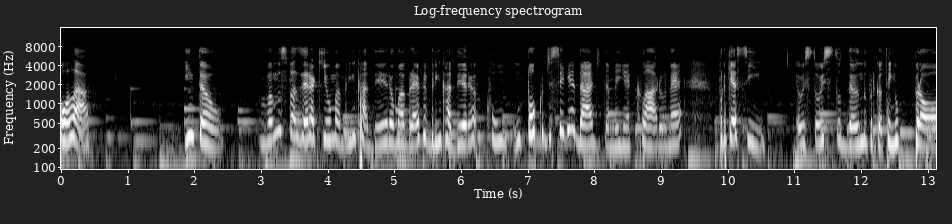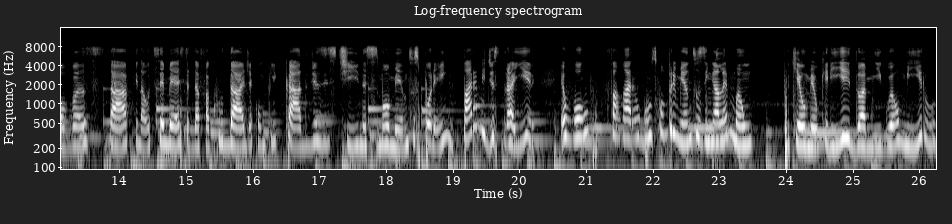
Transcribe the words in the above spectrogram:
Olá! Então, vamos fazer aqui uma brincadeira, uma breve brincadeira com um pouco de seriedade também, é claro, né? Porque assim, eu estou estudando porque eu tenho provas, tá? Final de semestre da faculdade é complicado de existir nesses momentos, porém, para me distrair, eu vou falar alguns cumprimentos em alemão, porque o meu querido amigo Elmiro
